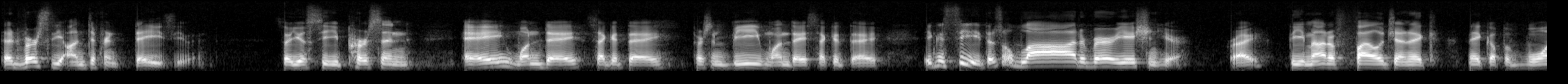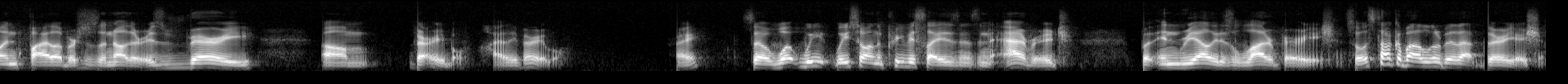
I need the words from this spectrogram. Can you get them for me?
diversity on different days even. So you'll see person A one day, second day, person B one day, second day. You can see there's a lot of variation here, right? The amount of phylogenetic makeup of one phyla versus another is very um, variable, highly variable, right? So what we, we saw in the previous slide is an average, but in reality, there's a lot of variation. So let's talk about a little bit of that variation.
